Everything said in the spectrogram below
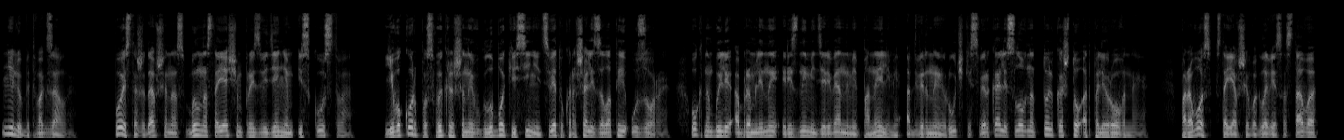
не любит вокзалы. Поезд, ожидавший нас, был настоящим произведением искусства, его корпус, выкрашенный в глубокий синий цвет, украшали золотые узоры. Окна были обрамлены резными деревянными панелями, а дверные ручки сверкали, словно только что отполированные. Паровоз, стоявший во главе состава,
